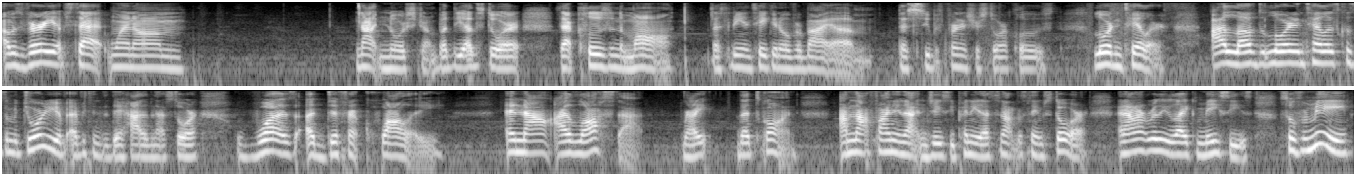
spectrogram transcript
I was very upset when um not Nordstrom, but the other store that closed in the mall that's being taken over by um that stupid furniture store closed. Lord and Taylor. I loved Lord and Taylor's because the majority of everything that they had in that store was a different quality. And now I lost that, right? That's gone. I'm not finding that in JCPenney. That's not the same store. And I don't really like Macy's. So for me,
